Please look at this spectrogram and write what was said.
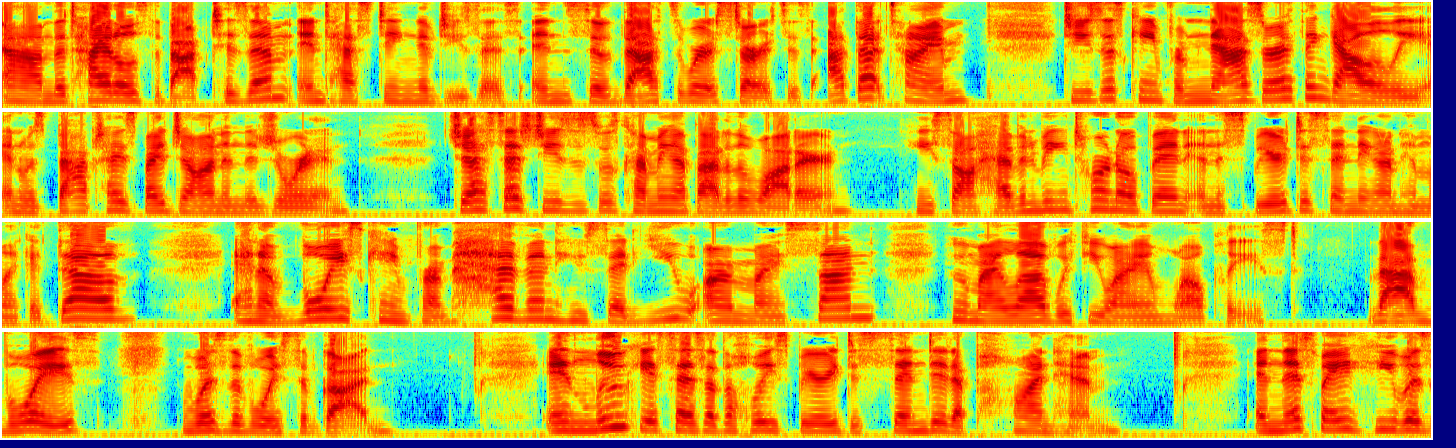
um, the title is the baptism and testing of jesus. And so that's where it starts is at that time jesus came from nazareth in galilee and was baptized by john in the jordan. Just as jesus was coming up out of the water he saw heaven being torn open and the spirit descending on him like a dove. And a voice came from heaven who said you are my son whom i love with you i am well pleased. That voice was the voice of god. In luke it says that the holy spirit descended upon him in this way, he was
